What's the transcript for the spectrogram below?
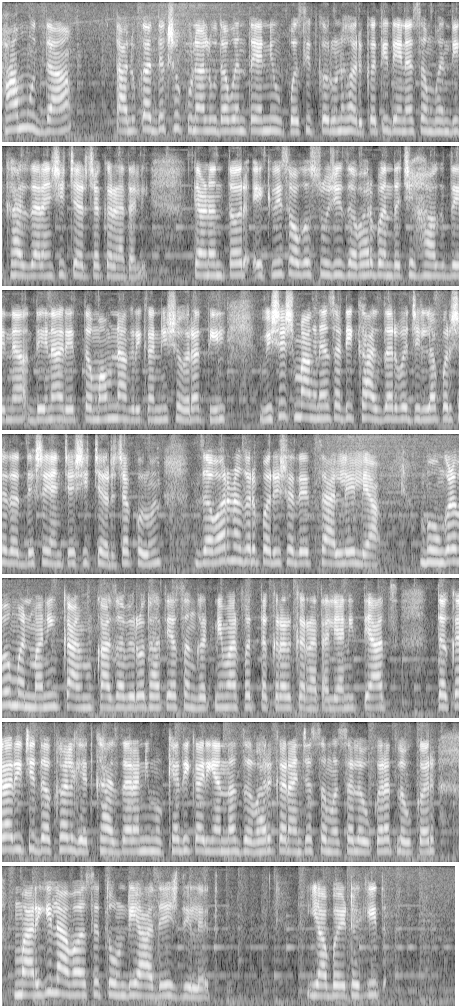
हा मुद्दा तालुका अध्यक्ष कुणाल उदावंत यांनी उपस्थित करून हरकती देण्यासंबंधी खासदारांशी चर्चा करण्यात आली. त्यानंतर एकवीस ऑगस्ट रोजी जव्हार बंदची हाक देण्या देणारे तमाम नागरिकांनी शहरातील विशेष मागण्यांसाठी खासदार व जिल्हा परिषद अध्यक्ष यांच्याशी चर्चा करून जव्हार नगर परिषदेत चाललेल्या भोंगळ व मनमानी कामकाजाविरोधात या संघटनेमार्फत तक्रार करण्यात आली आणि त्याच तक्रारीची दखल घेत खासदारांनी मुख्याधिकारी यांना जव्हारकरांच्या समस्या लवकरात लवकर मार्गी लावा असे तोंडी आदेश दिलेत. या बैठकीत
